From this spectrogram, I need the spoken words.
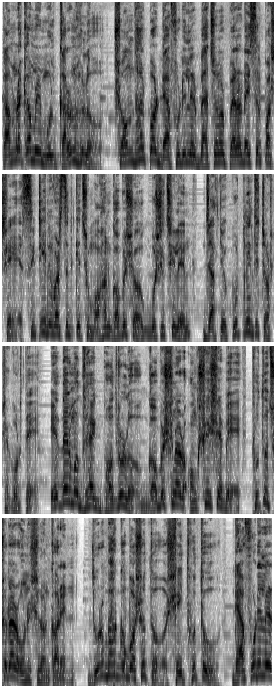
কামড়াকামড়ির মূল কারণ হলো, সন্ধ্যার পর ড্যাফোডিলের ব্যাচেলর প্যারাডাইসের পাশে সিটি ইউনিভার্সিটির কিছু মহান গবেষক বসেছিলেন জাতীয় কূটনীতি চর্চা করতে। এদের মধ্যে এক ভদ্রলোক গবেষণার অংশ হিসেবে থুতু ছোড়ার অনুশীলন করেন। দুর্ভাগ্যবশত সেই থুতু ড্যাফোডিলের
